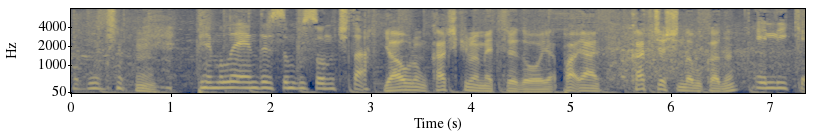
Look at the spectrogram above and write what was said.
Kadir'cim. Pamela Anderson bu sonuçta. Yavrum kaç kilometrede o ya? Pa- Yani kaç yaşında bu kadın? 52.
